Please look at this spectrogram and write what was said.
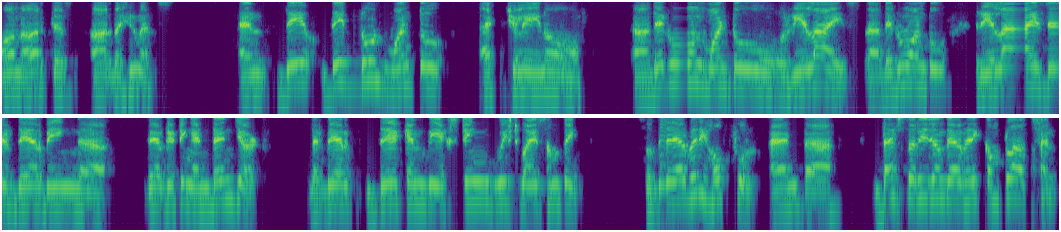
on earth is are the humans. And they they don't want to actually you know uh, they don't want to realize uh, they don't want to realize that they are being uh, they are getting endangered that they are they can be extinguished by something. So they are very hopeful and uh, that's the reason they are very complacent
